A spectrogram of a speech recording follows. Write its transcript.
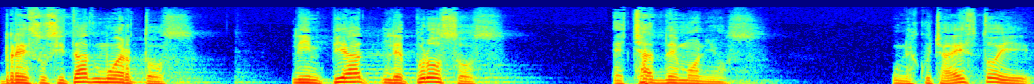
resucitad muertos, limpiad leprosos, echad demonios. Uno escucha esto y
